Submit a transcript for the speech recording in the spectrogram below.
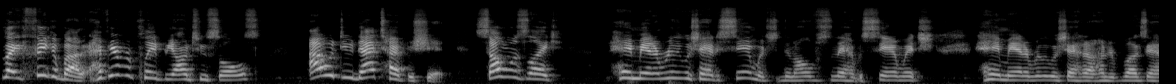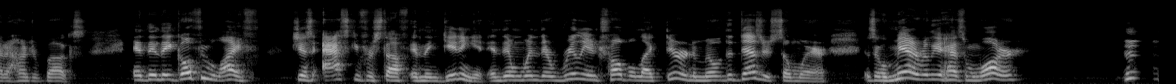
like, think about it. Have you ever played Beyond Two Souls? I would do that type of shit. Someone's like, "Hey man, I really wish I had a sandwich." And then all of a sudden they have a sandwich. Hey man, I really wish I had a hundred bucks. They had a hundred bucks, and then they go through life just asking for stuff and then getting it. And then when they're really in trouble, like they're in the middle of the desert somewhere, it's like, oh, man, I really had some water. Mm-hmm.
